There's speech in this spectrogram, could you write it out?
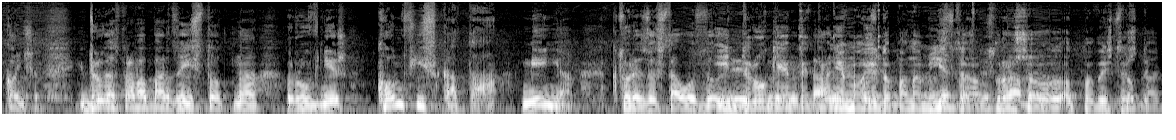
kończę. I druga sprawa bardzo istotna, również konfiskata mienia, które zostało... z- I drugie zostało- pytanie moje do pana ministra. Proszę o odpowiedź też tak.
